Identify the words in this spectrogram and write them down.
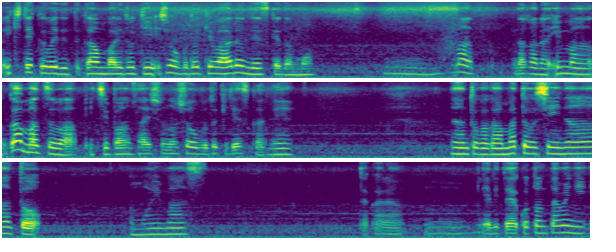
生きていく上で頑張り時勝負時はあるんですけども、うん、まあだから今がまずは一番最初の勝負時ですかね。なんとか頑張ってほしいなと思います。だから、うん、やりたいことのために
